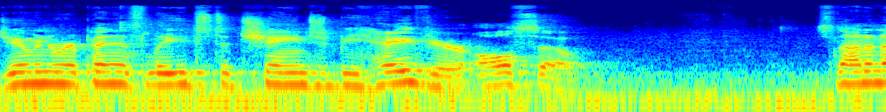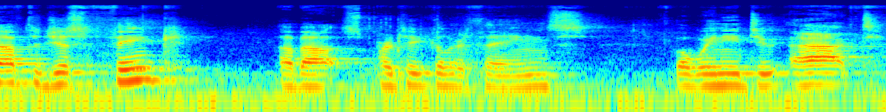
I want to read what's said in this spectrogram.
genuine repentance leads to changed behavior also. It's not enough to just think about particular things, but we need to act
